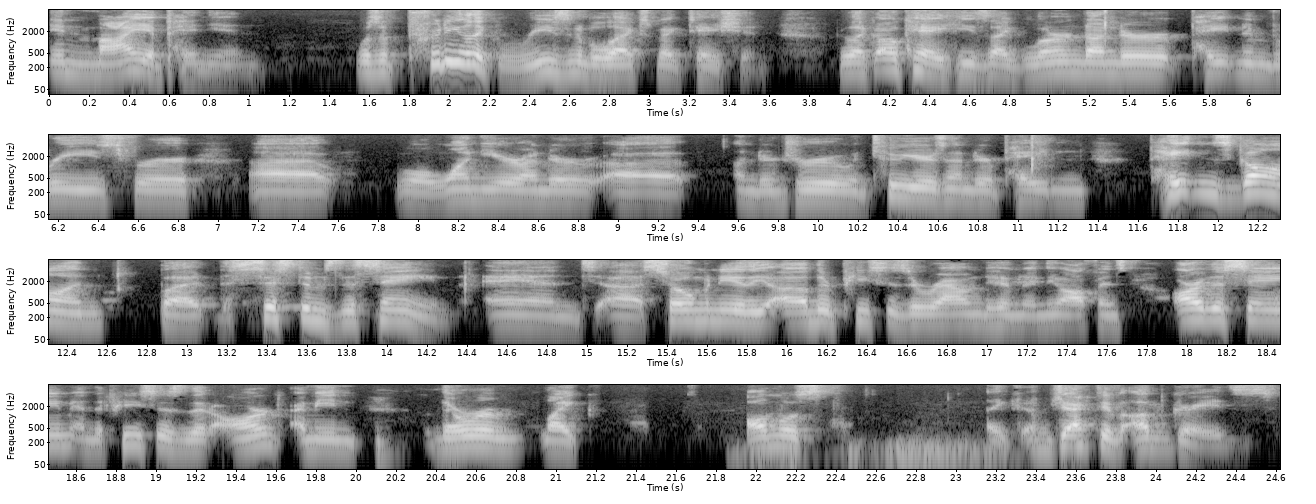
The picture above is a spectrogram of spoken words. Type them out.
in my opinion, was a pretty like reasonable expectation. You're like, okay, he's like learned under Payton and Brees for uh, well, one year under uh, under Drew and two years under Payton. Payton's gone but the system's the same. And uh, so many of the other pieces around him in the offense are the same. And the pieces that aren't, I mean, there were like almost like objective upgrades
